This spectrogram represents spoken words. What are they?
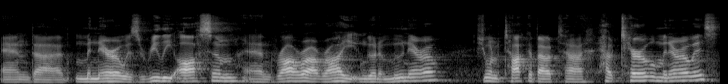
and uh, Monero is really awesome and rah, rah, rah, you can go to Moonero. If you want to talk about uh, how terrible Monero is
